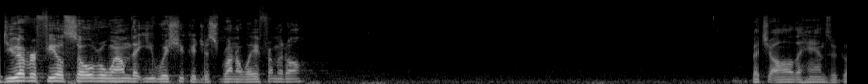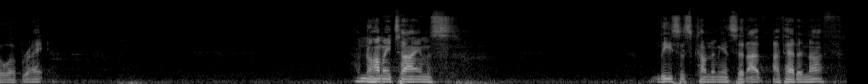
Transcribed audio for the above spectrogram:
Do you ever feel so overwhelmed that you wish you could just run away from it all? Bet you all the hands would go up, right? I don't know how many times Lisa's come to me and said, I've, I've had enough.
